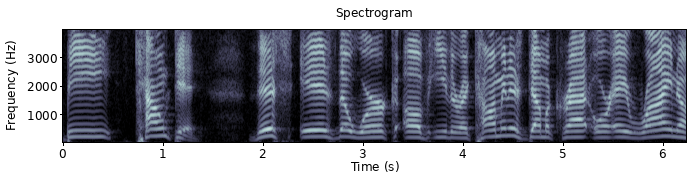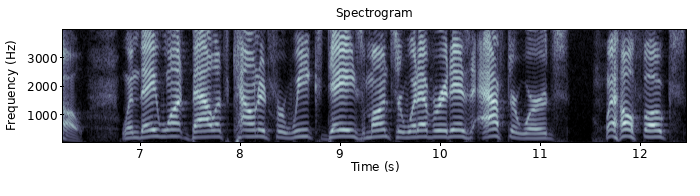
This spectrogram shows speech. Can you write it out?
be counted. This is the work of either a communist Democrat or a rhino. When they want ballots counted for weeks, days, months, or whatever it is afterwards, well, folks,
